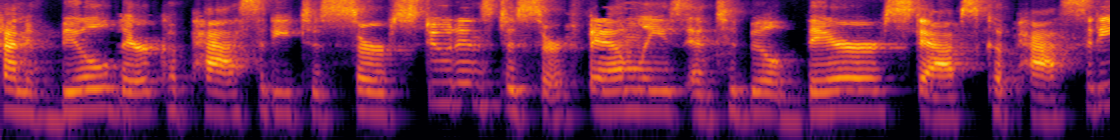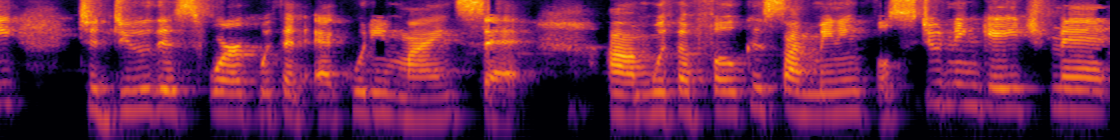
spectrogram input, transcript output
kind of build their capacity to serve students, to serve families, and to build their staff's capacity to do this work with an equity mindset, um, with a focus on meaningful student engagement,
